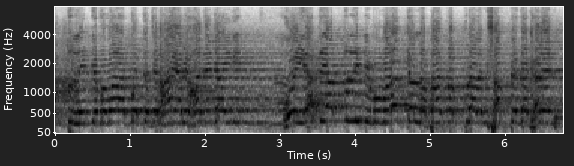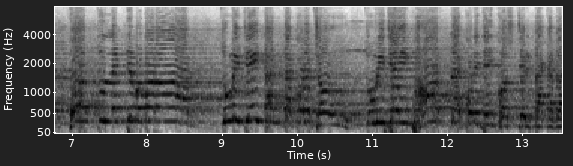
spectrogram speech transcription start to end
আব্দুল্লিবকে মোবারক করতেছে ভাই, আমি হজে যাইনি। ওই রাতে আব্দুল্লিবকে মোবারক আল্লাহ পাক রব্বুল আলামিন স্বপ্নে দেখালেন। ও মোবারক! তুমি যেই দানটা করেছ, তুমি যেই ভাবটা করে যেই কষ্টের টাকাটা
